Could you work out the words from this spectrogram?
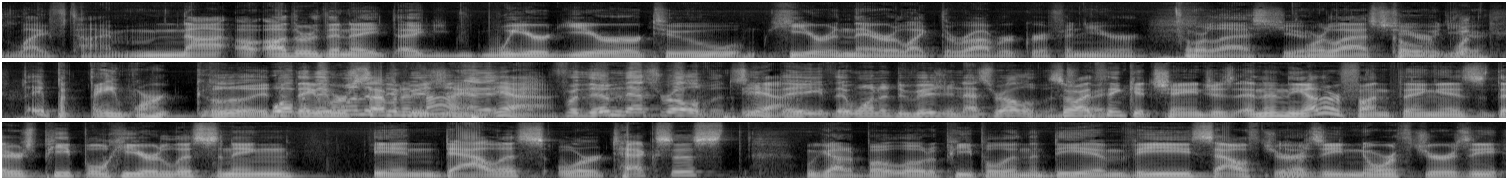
lifetime. Not other than a, a weird year or two here and there, like the Robert Griffin year Or last year. or last year. Year. They- but they weren't good. Well, they, but were seven and nine. Yeah, For them, that's relevance. Yeah. If they, if they won a division, that's relevance. so I think it changes. And then the other fun thing is there's people here listening in Dallas or Texas. We got a boatload of people in the DMV, South Jersey, North Jersey.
